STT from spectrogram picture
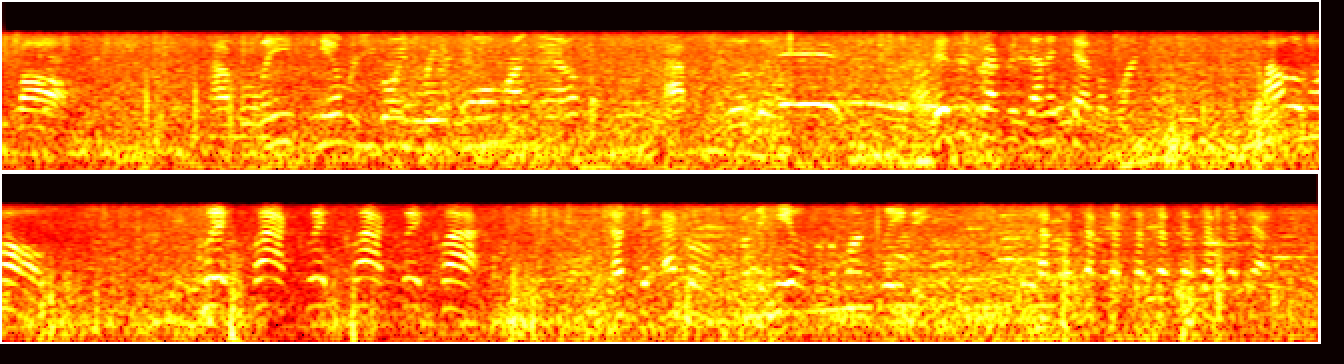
involved. I believe, Kim, are you going to read a poem right now? Absolutely. This is representative of one hollowed hall. Click, clack, click, clack, click, clack. That's the echoes from the heels of the ones leaving. Tap, tap, tap, tap, tap, tap, tap, tap, tap, tap.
